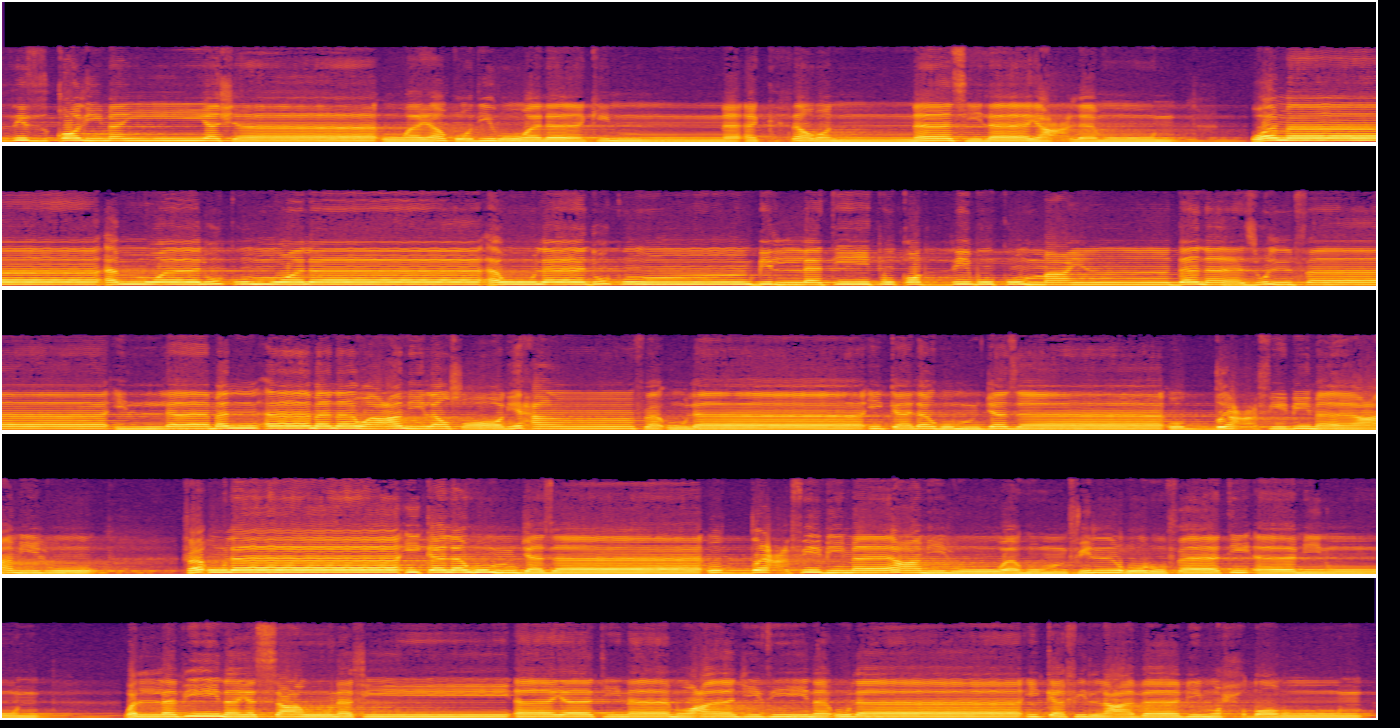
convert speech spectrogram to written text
لمن يشاء ويقدر ولكن أكثر الناس لا يعلمون. وما أموالكم ولا أولادكم بالتي تقربكم عندنا زلفى إلا من آمن وعمل صالحا فأولئك لهم جزاء الضعف بما عملوا فأولئك لهم جزاء الضعف بما عملوا وهم في الغرفات آمنون والذين يسعون في آياتنا معاجزين أولئك في العذاب محضرون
